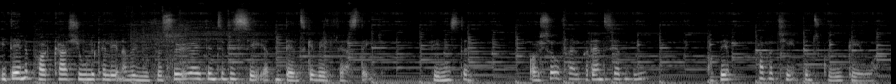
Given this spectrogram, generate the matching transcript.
I denne podcast julekalender vil vi forsøge at identificere den danske velfærdsstat. Findes den? Og i så fald, hvordan ser den ud? Og hvem har fortjent dens gode gaver?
